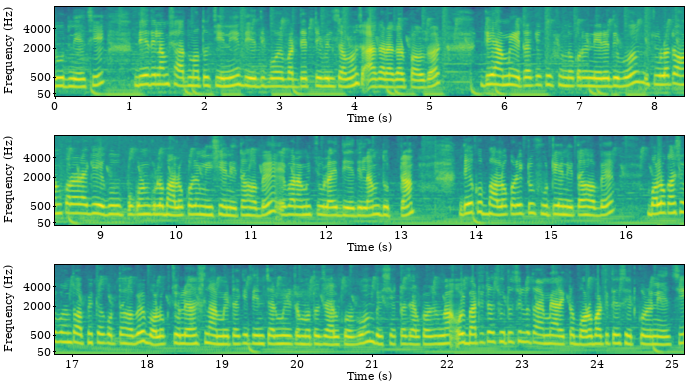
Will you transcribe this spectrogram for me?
দুধ নিয়েছি। দিয়ে দিলাম স্বাদ মতো চিনি, দিয়ে দিব এবার দেড় টেবিল চামচ আগার আগার পাউডার দিয়ে আমি এটাকে খুব সুন্দর করে নেড়ে দেব। চুলাটা অন করার আগে এগুলো উপকরণগুলো ভালো করে মিশিয়ে নিতে হবে। এবার আমি চুলায় দিয়ে দিলাম দুধটা। দিয়ে খুব ভালো করে একটু ফুটিয়ে নিতে হবে। বলক আসা পর্যন্ত অপেক্ষা করতে হবে। বলক চলে আসলে আমি এটাকে তিন চার মিনিটের মতো জাল করব। বেশি একটা জাল করার না। ওই বাটিটা ছোট ছিল, তাই আমি আরেকটা বড় বাটিতে সেট করে নিয়েছি।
